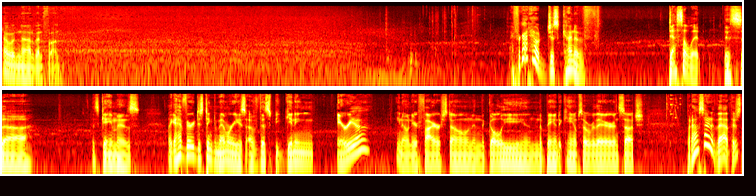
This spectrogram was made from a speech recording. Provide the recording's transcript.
That would not have been fun. I forgot how just kind of desolate this uh, this game is. Like I have very distinct memories of this beginning area you know, near Fyrestone and the gully and the bandit camps over there and such. But outside of that, there's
